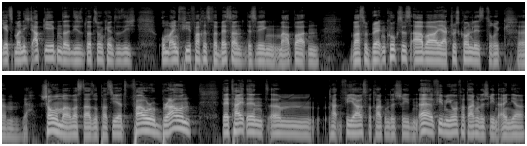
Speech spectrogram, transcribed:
jetzt mal nicht abgeben. Die Situation könnte sich um ein Vielfaches verbessern. Deswegen mal abwarten, was mit Brandon Cooks ist. Aber ja, Chris Conley ist zurück. Ähm, ja, schauen wir mal, was da so passiert. Farrell Brown, der Tight End, ähm, hat einen Vierjahresvertrag unterschrieben, äh, vier Millionen Vertrag unterschrieben, ein Jahr.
